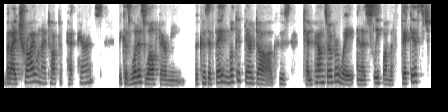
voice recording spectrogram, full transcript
but I try when I talk to pet parents because what does welfare mean? Because if they look at their dog who's 10 pounds overweight and asleep on the thickest,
